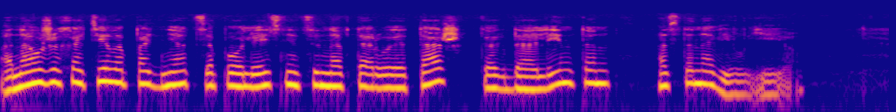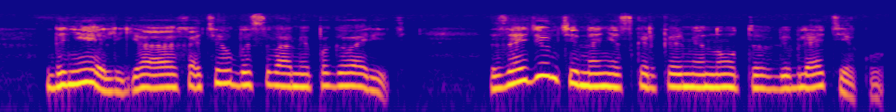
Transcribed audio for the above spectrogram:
Она уже хотела подняться по лестнице на второй этаж, когда Линтон остановил ее. «Даниэль, я хотел бы с вами поговорить. Зайдемте на несколько минут в библиотеку».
